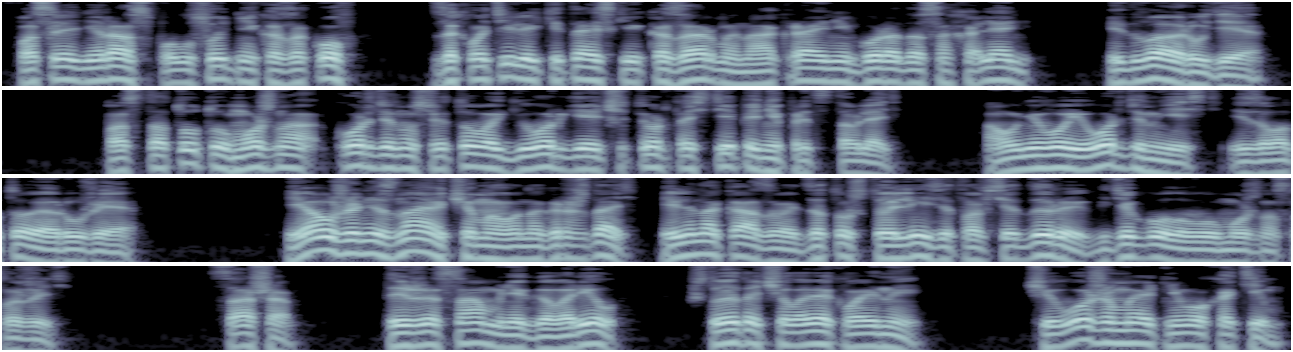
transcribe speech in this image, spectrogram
В последний раз полусотни казаков захватили китайские казармы на окраине города Сахалянь и два орудия. По статуту можно к ордену святого Георгия четвертой степени представлять, а у него и орден есть, и золотое оружие. Я уже не знаю, чем его награждать или наказывать за то, что лезет во все дыры, где голову можно сложить. Саша, ты же сам мне говорил, что это человек войны. Чего же мы от него хотим?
